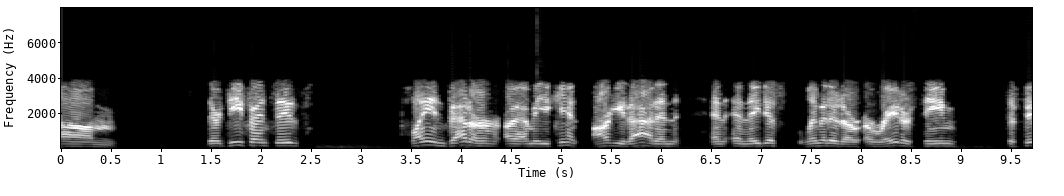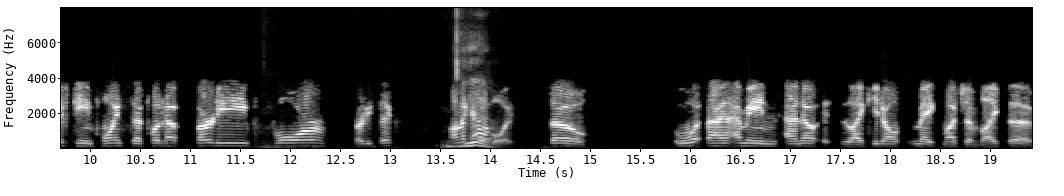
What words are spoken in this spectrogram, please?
um, their defense is playing better. I I mean, you can't argue that. And and and they just limited a, a Raiders team to 15 points that put up 34, 36 on the Yeah. Cowboys. So, what I, I mean, I know like you don't make much of like the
